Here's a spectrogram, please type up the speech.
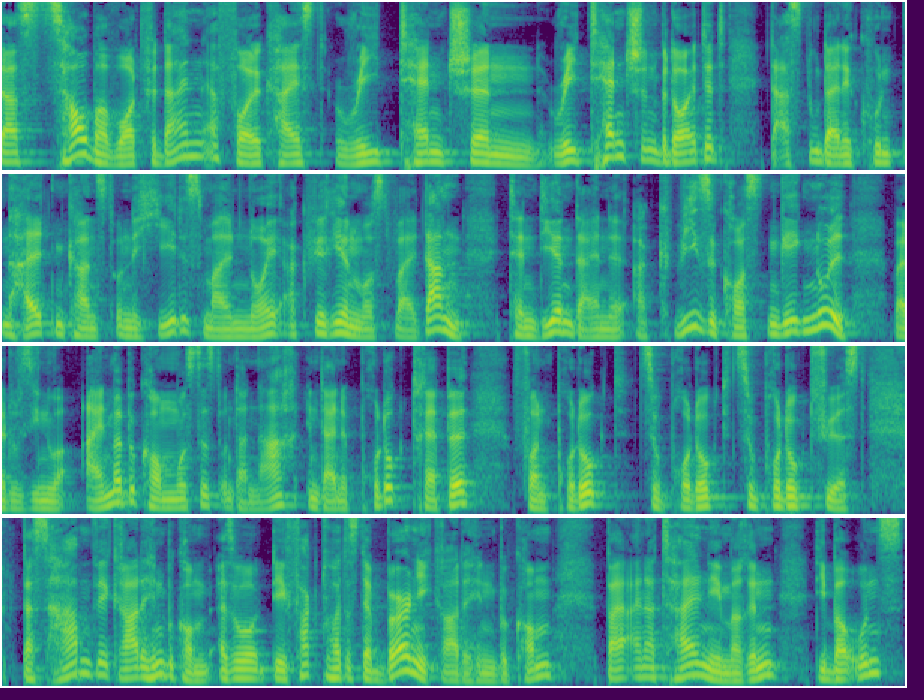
Das Zauberwort für deinen Erfolg heißt Retention. Retention bedeutet, dass du deine Kunden halten kannst und nicht jedes Mal neu akquirieren musst, weil dann tendieren deine Akquisekosten gegen Null, weil du sie nur einmal bekommen musstest und danach in deine Produkttreppe von Produkt zu Produkt zu Produkt führst. Das haben wir gerade hinbekommen. Also de facto hat es der Bernie gerade hinbekommen bei einer Teilnehmerin, die bei uns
